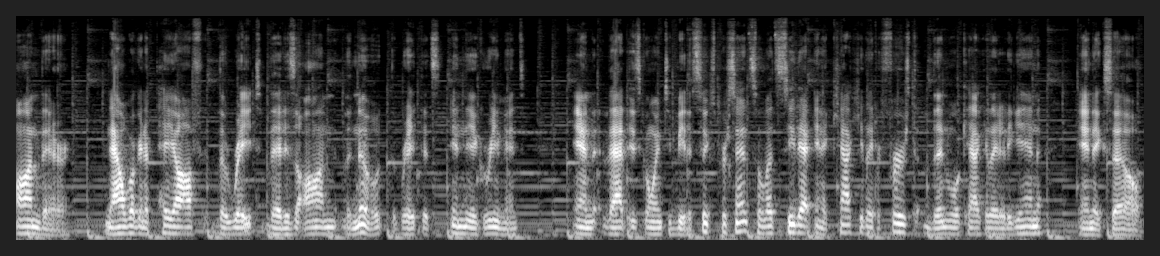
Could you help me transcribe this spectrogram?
on there. Now we're going to pay off the rate that is on the note, the rate that's in the agreement, and that is going to be the 6%. So let's see that in a calculator first, then we'll calculate it again in Excel.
